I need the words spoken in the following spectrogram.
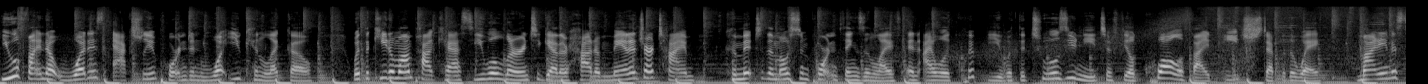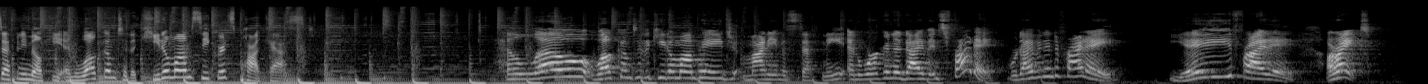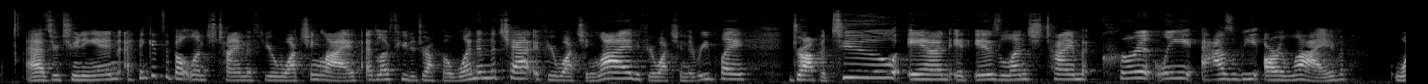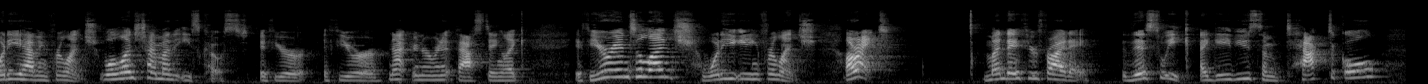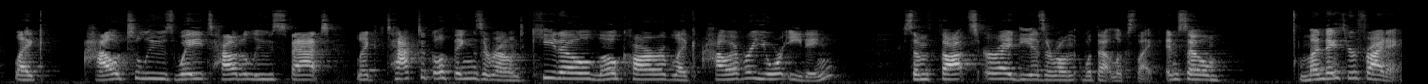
you will find out what is actually important and what you can let go. With the Keto Mom podcast, you will learn together how to manage our time, commit to the most important things in life, and I will equip you with the tools you need to feel qualified each step of the way. My name is Stephanie Mielke, and welcome to the Keto Mom Secrets podcast. Hello, welcome to the Keto Mom page. My name is Stephanie, and we're gonna dive. It's Friday. We're diving into Friday. Yay, Friday! All right, as you're tuning in. I think it's about lunchtime if you're watching live. I'd love for you to drop a one in the chat if you're watching live. If you're watching the replay, drop a two. And it is lunchtime currently as we are live. What are you having for lunch? Well, lunchtime on the East Coast. If you're if you're not intermittent fasting, like if you're into lunch, what are you eating for lunch? All right. Monday through Friday. This week I gave you some tactical like how to lose weight, how to lose fat, like tactical things around keto, low carb, like however you're eating, some thoughts or ideas around what that looks like. And so, Monday through Friday,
